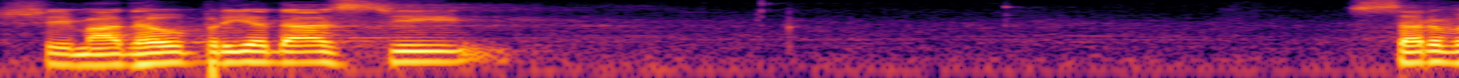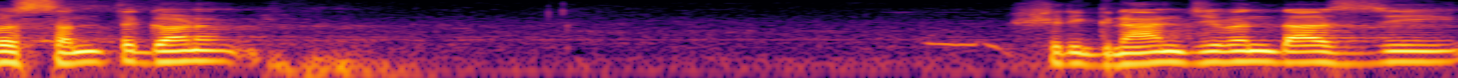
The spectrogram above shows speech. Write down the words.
શ્રી માધવ પ્રિયદાસજી સર્વ સંતગણ, શ્રી જ્ઞાનજીવનદાસજી,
